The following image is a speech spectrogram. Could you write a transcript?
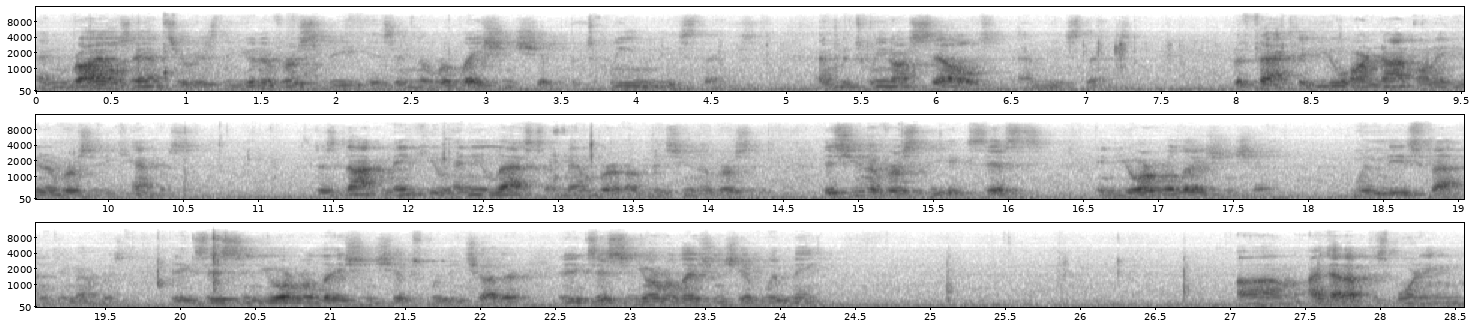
And Ryle's answer is the university is in the relationship between these things and between ourselves and these things. The fact that you are not on a university campus does not make you any less a member of this university. This university exists in your relationship with these faculty members. It exists in your relationships with each other. It exists in your relationship with me. Um, I got up this morning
